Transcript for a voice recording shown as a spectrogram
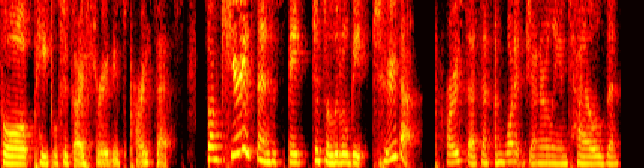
for people to go through this process. So I'm curious then to speak just a little bit to that process and, and what it generally entails and,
